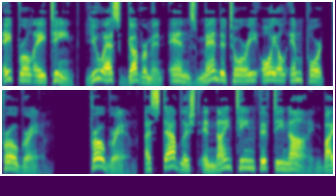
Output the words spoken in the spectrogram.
April 18, U.S. government ends mandatory oil import program. Program, established in 1959 by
